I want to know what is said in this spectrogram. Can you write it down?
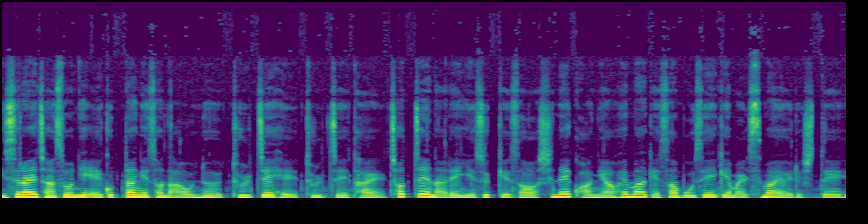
이스라엘 자손이 애굽 땅에서 나온 후 둘째 해, 둘째 달, 첫째 날에 예수께서 신의 광야 회막에서 모세에게 말씀하여 이르시되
